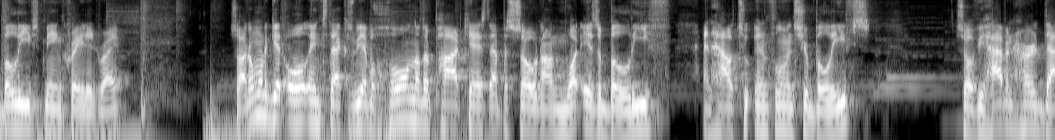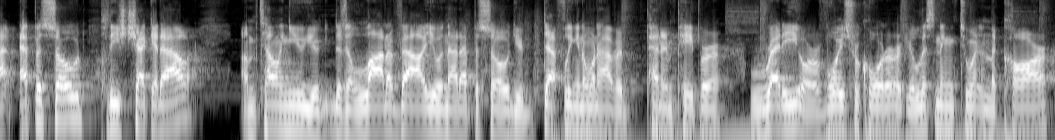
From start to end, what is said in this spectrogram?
beliefs being created, right? So I don't want to get all into that because we have a whole nother podcast episode on what is a belief and how to influence your beliefs. So if you haven't heard that episode, please check it out. I'm telling you, there's a lot of value in that episode. You're definitely going to want to have a pen and paper ready or a voice recorder. If you're listening to it in the car,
